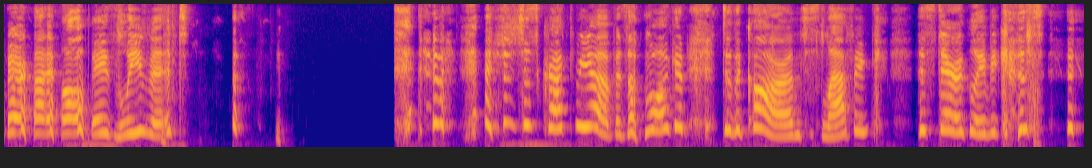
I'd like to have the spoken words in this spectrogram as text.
where I always leave it." I was just cracked me up as I'm walking to the car. I'm just laughing hysterically because.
